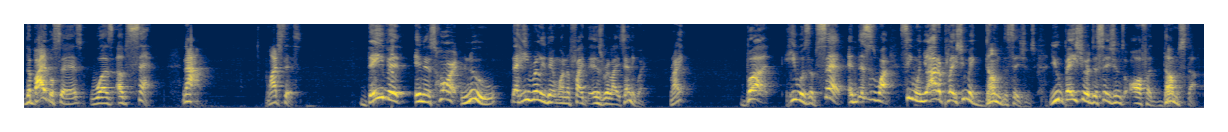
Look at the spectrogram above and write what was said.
the Bible says, was upset. Now, watch this. David, in his heart, knew that he really didn't want to fight the Israelites anyway, right? But he was upset. And this is why, see, when you're out of place, you make dumb decisions. You base your decisions off of dumb stuff.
